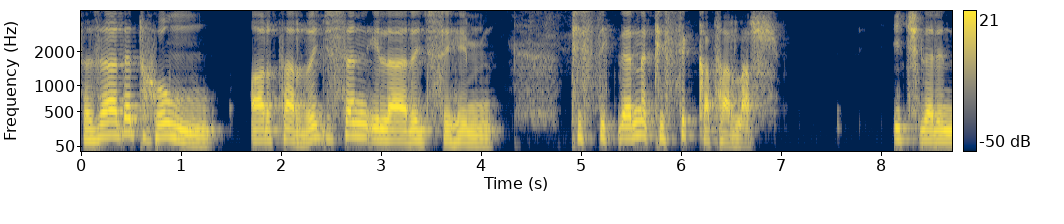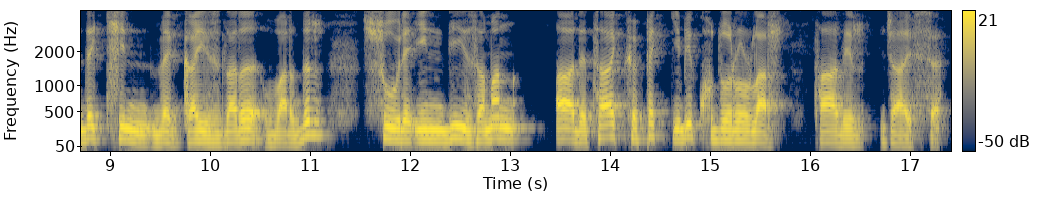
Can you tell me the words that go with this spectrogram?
فَزَادَتْهُمْ artar ricsen ila ricsihim pisliklerine pislik katarlar. İçlerinde kin ve gayızları vardır. Sure indiği zaman adeta köpek gibi kudururlar tabir caizse.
